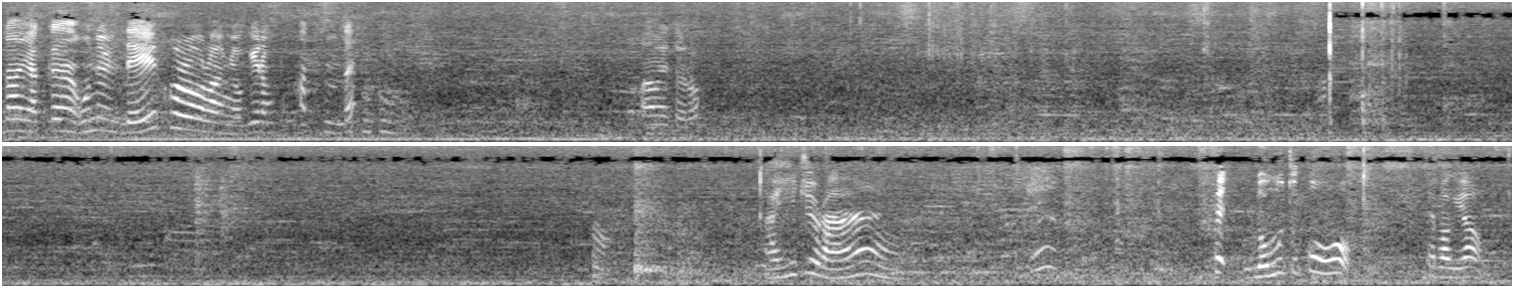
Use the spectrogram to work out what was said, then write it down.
나 약간 오늘 네일 컬러랑 여기랑 똑같은데? 마음에 들어. 아, 희주랑. 회 너무 두꺼워. 대박이야.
